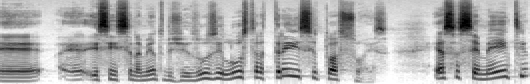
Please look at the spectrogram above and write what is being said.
é, é esse ensinamento de Jesus ilustra três situações. Essa semente,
